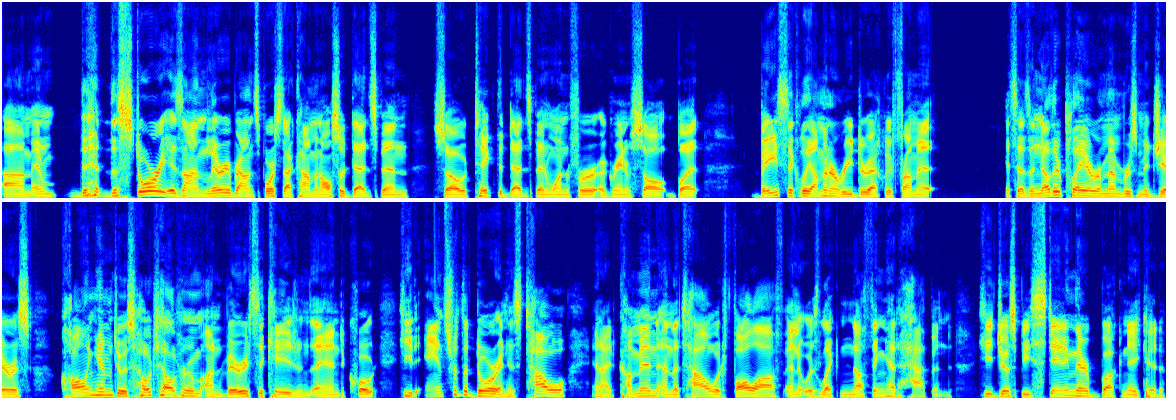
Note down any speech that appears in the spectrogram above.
Um, and the, the story is on LarryBrownSports.com and also Deadspin. So take the Deadspin one for a grain of salt. But basically, I'm going to read directly from it. It says another player remembers Majerus calling him to his hotel room on various occasions and quote he'd answer the door in his towel and i'd come in and the towel would fall off and it was like nothing had happened. He'd just be standing there buck naked.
